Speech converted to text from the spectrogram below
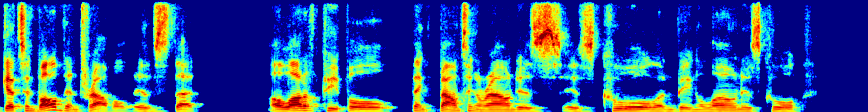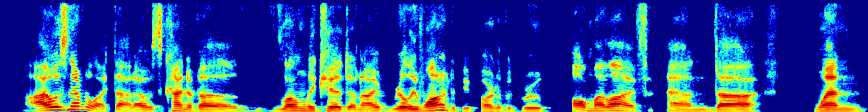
gets involved in travel is that a lot of people think bouncing around is is cool and being alone is cool. I was never like that. I was kind of a lonely kid, and I really wanted to be part of a group all my life. And uh, when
